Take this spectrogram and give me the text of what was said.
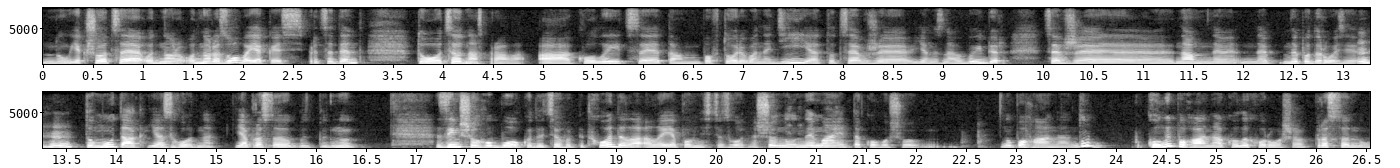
ну, якщо це одно, одноразовий якийсь прецедент, то це одна справа. А коли це там повторювана дія, то це вже я не знаю, вибір, це вже нам не, не, не по дорозі. Угу. Тому так, я згодна. Я просто ну, з іншого боку до цього підходила, але я повністю згодна. Що ну, немає такого, що ну, погана. Ну, коли погана, а коли хороша. Просто ну,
